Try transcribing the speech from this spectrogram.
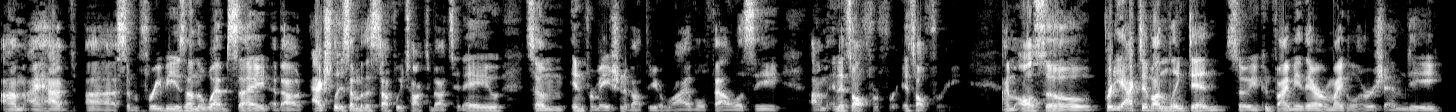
Um, I have uh, some freebies on the website about actually some of the stuff we talked about today, some information about the arrival fallacy, um, and it's all for free. It's all free. I'm also pretty active on LinkedIn, so you can find me there, Michael Hersh, MD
